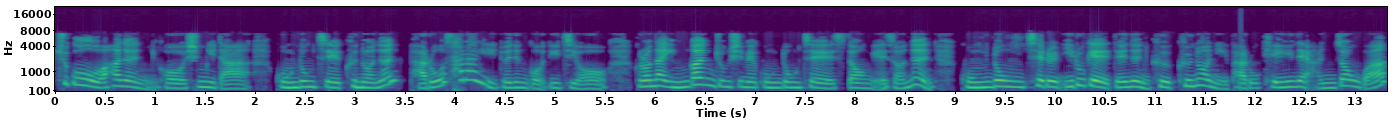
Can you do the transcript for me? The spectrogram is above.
추구하는 것입니다. 공동체 의 근원은 바로 사랑이 되는 것이지요. 그러나 인간 중심의 공동체성에서는 공동체를 이루게 되는 그 근원이 바로 개인의 안정과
